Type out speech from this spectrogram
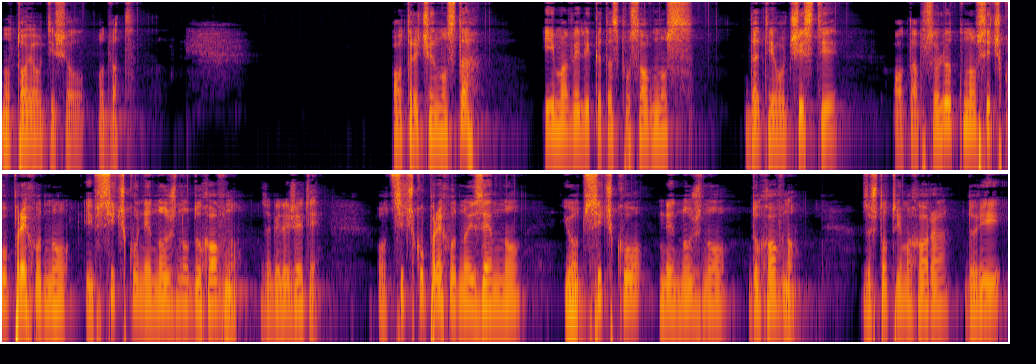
но той е отишъл отвъд. Отречеността има великата способност да те очисти от абсолютно всичко преходно и всичко ненужно духовно. Забележете, от всичко преходно и земно и от всичко ненужно духовно. Защото има хора, дори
